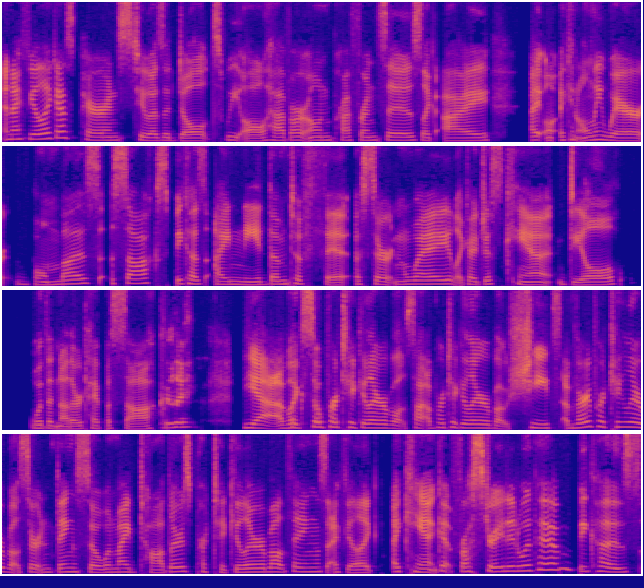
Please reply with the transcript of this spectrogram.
And I feel like as parents too, as adults, we all have our own preferences. Like I I, I can only wear Bombas socks because I need them to fit a certain way. Like I just can't deal with another type of sock. Really? Yeah, I'm like so particular about so- I'm particular about sheets. I'm very particular about certain things. So when my toddler's particular about things, I feel like I can't get frustrated with him because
